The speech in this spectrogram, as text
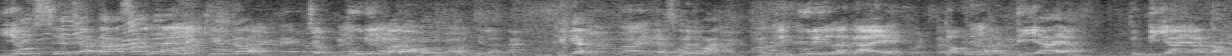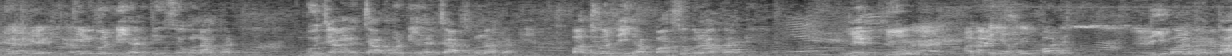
ये उससे ज़्यादा आसान है, लेकिन कब? जब दूरी बराबर होकर के लगाए ठीक है? समझ में? क्योंकि दूरी लगाए, तब यहाँ डी आया। तो डी आया तो हम बुझ गए कि तीन गो डी है, तीन सौ गुना कर दिए। बुझ जाएँगे, चार गो डी है, चार सौ गुना कर दिए। पाँच गोटी है, पाँच सौ गुना कर दिए। लेकिन अगर यहीं पर डी वन होता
